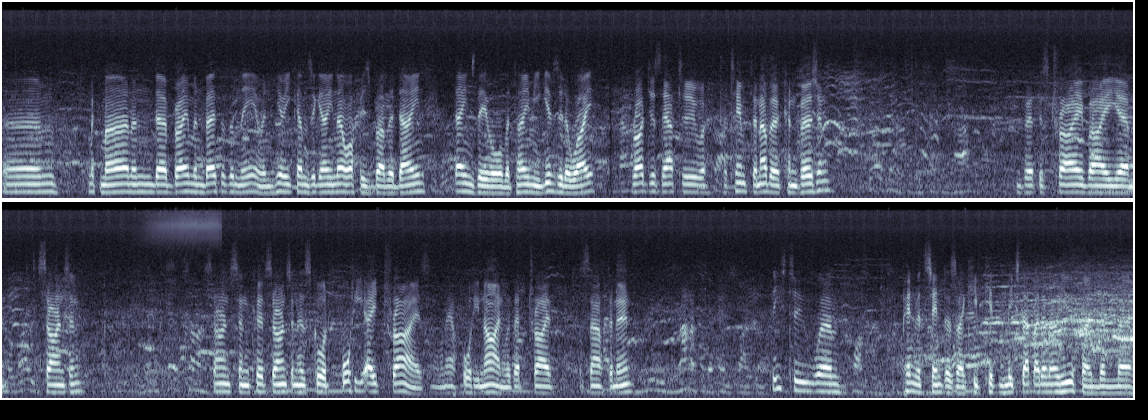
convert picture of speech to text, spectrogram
Um, McMahon and uh, both of them there, and here he comes again, now off his brother Dane. Dane's there all the time, he gives it away. Rogers out to attempt another conversion. Convert this try by um, Sorensen. Sorensen, Kurt Sorensen has scored 48 tries, well now 49 with that try this afternoon. These two um, Penrith centres I keep getting mixed up. I don't know who you found them, uh,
